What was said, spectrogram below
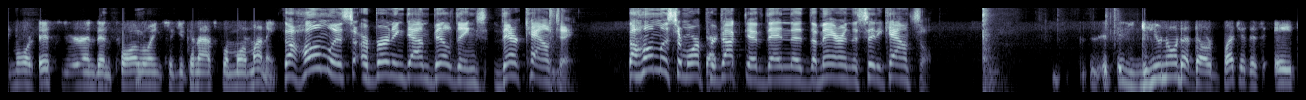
bit more this year and then following, so you can ask for more money. The homeless are burning down buildings. They're counting. The homeless are more productive than the, the mayor and the city council. Do you know that our budget is eight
